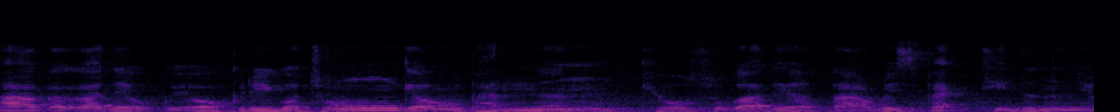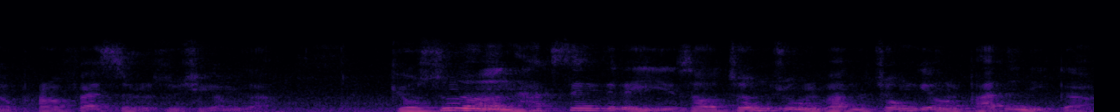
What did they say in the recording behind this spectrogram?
화가가 되었고요. 그리고 존경받는 교수가 되었다. respected는요, professor를 수식합니다. 교수는 학생들에 의해서 존중을 받는, 존경을 받으니까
